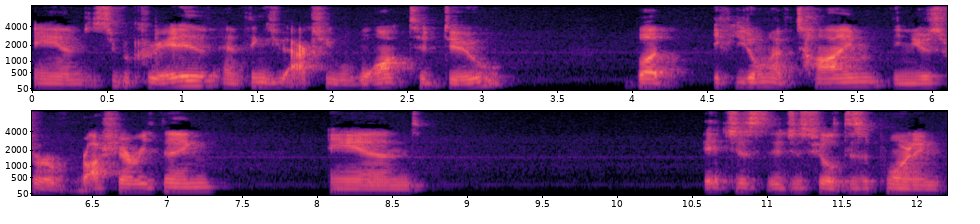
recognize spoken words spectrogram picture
and super creative and things you actually want to do. But if you don't have time then you just sort of rush everything and it just it just feels disappointing.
